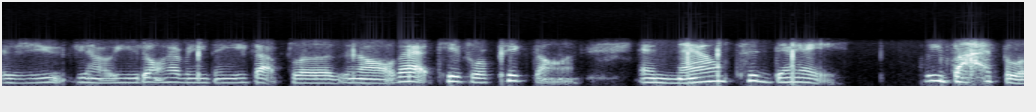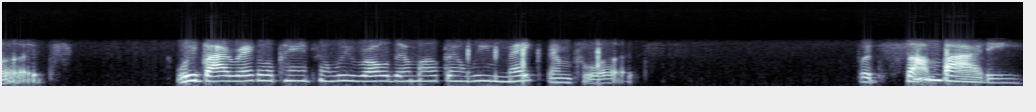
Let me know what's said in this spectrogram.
as you you know you don't have anything you got floods and all that. Kids were picked on. And now today we buy floods. We buy regular pants and we roll them up and we make them floods. But somebody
